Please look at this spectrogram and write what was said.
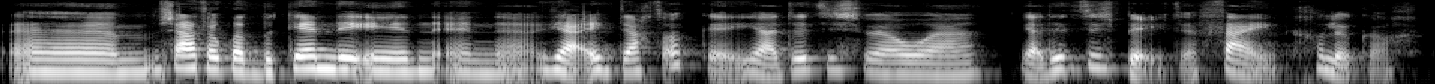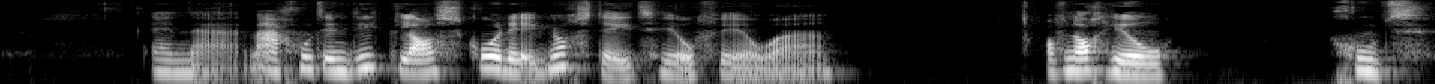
Um, er zaten ook wat bekenden in. En uh, ja, ik dacht, oké, ja, dit is wel, ja, dit is beter, fijn, gelukkig. En, maar goed, in die klas scoorde ik nog steeds heel veel, of nog heel goed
